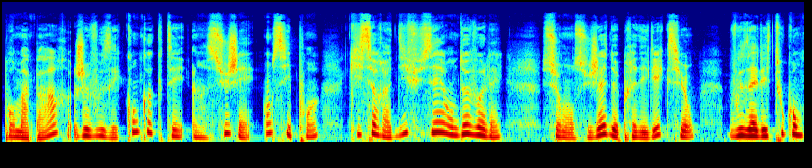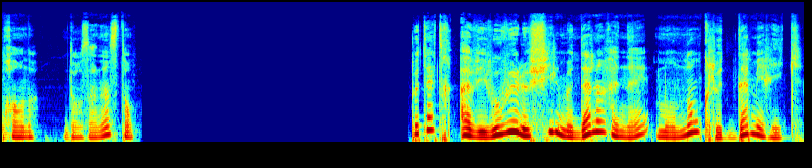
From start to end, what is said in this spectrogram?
Pour ma part, je vous ai concocté un sujet en six points qui sera diffusé en deux volets sur mon sujet de prédilection. Vous allez tout comprendre dans un instant. Peut-être avez-vous vu le film d'Alain Resnais, Mon oncle d'Amérique.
